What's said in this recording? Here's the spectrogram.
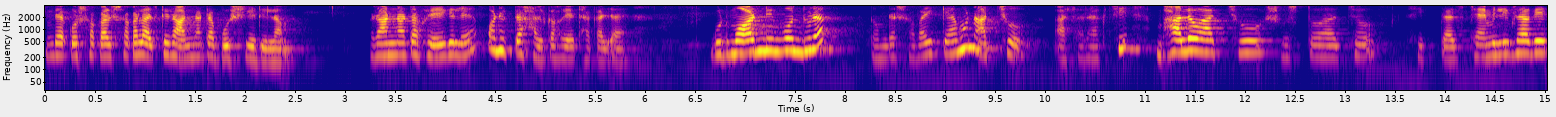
দেখো সকাল সকাল আজকে রান্নাটা বসিয়ে দিলাম। রান্নাটা হয়ে গেলে অনেকটা হালকা হয়ে থাকা যায়। গুড মর্নিং বন্ধুরা, তোমরা সবাই কেমন আছো? আশা রাখছি ভালো আছো, সুস্থ আছো। শিবরাজ ফ্যামিলি ভ্লগে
